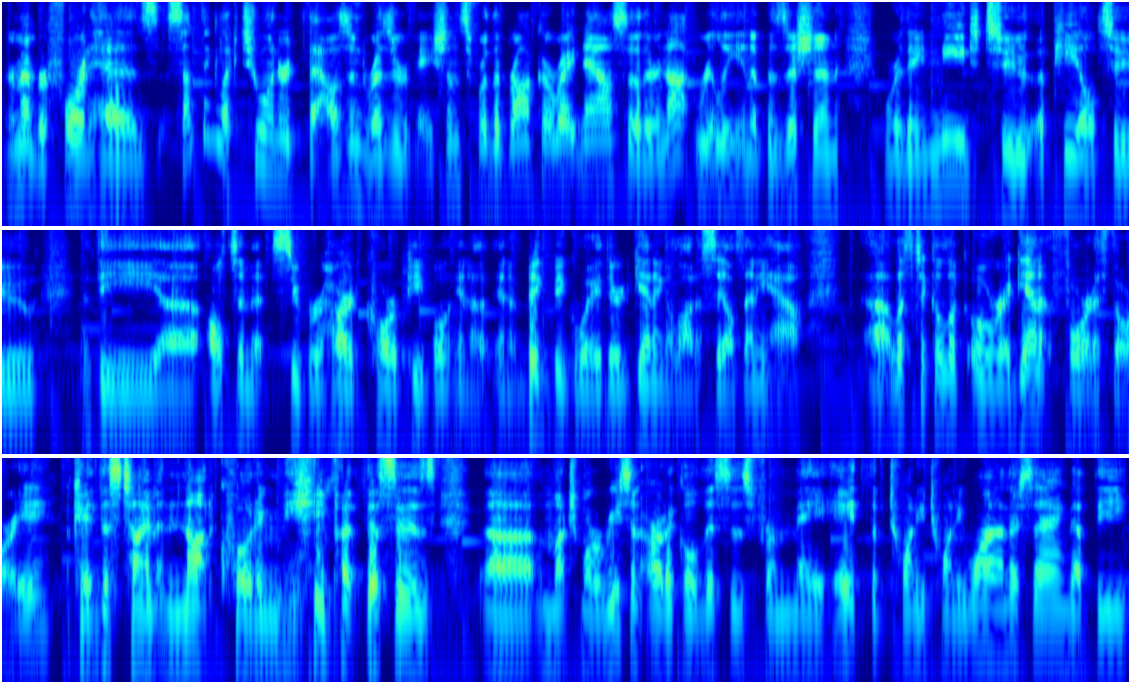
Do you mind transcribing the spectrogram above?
remember, Ford has something like 200,000 reservations for the Bronco right now, so they're not really in a position where they need to appeal to the uh, ultimate super hardcore people in a, in a big, big way. They're getting a lot of sales anyhow. Uh, let's take a look over again at Ford Authority. Okay, this time not quoting me, but this is uh, a much more recent article. This is from May 8th of 2021, and they're saying that the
